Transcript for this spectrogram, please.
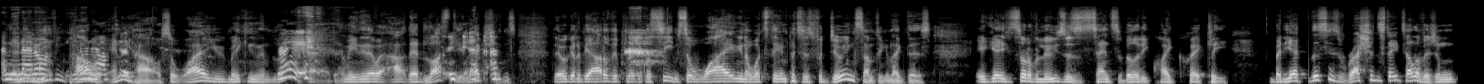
I mean, I don't. Leaving power don't anyhow. To, so why are you making them look right. bad? I mean, they were out, they'd lost the yeah. elections. They were going to be out of the political scene. So why, you know, what's the impetus for doing something like this? It, it sort of loses sensibility quite quickly. But yet, this is Russian state television.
